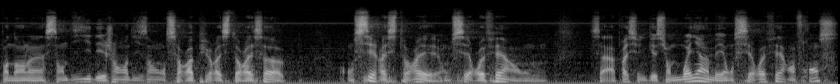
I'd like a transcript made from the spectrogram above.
pendant l'incendie des gens en disant on saura plus restaurer ça. On sait restaurer on sait refaire après c'est une question de moyens mais on sait refaire en France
